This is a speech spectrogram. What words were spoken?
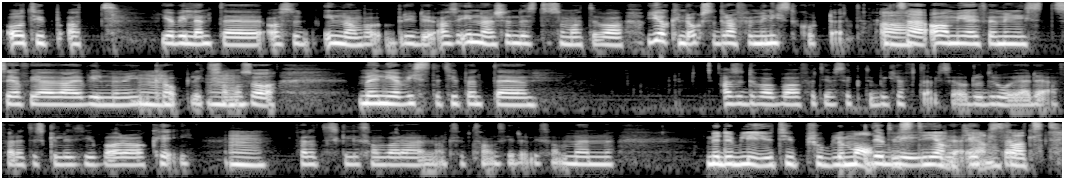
och typ att Jag ville inte, alltså innan, brydde, alltså innan kändes det som att det var, jag kunde också dra feministkortet. Att Ja. Mm, såhär, ja men jag är feminist så jag får göra vad jag vill med min kropp liksom och så. Men jag visste typ inte, alltså det var bara för att jag sökte bekräftelse och då drog jag det för att det skulle typ vara okej. Mm. För att det skulle liksom vara en acceptans i det liksom. Men Men det blir ju typ problematiskt Det blir ju det, egentligen för att exakt.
